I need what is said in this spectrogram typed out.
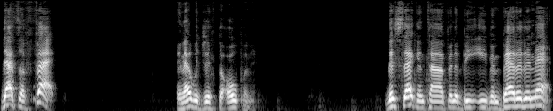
That's a fact. And that was just the opening. This second time finna be even better than that.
